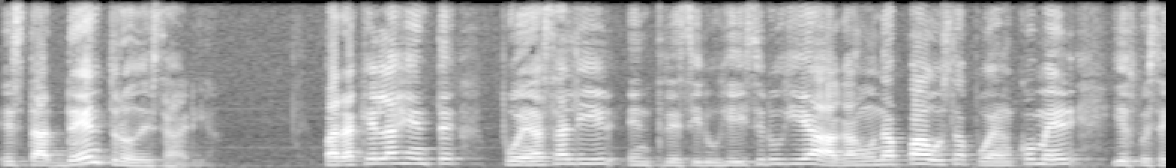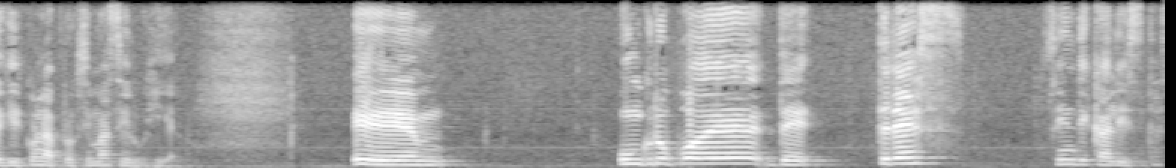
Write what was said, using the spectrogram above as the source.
está dentro de esa área, para que la gente pueda salir entre cirugía y cirugía, hagan una pausa, puedan comer y después seguir con la próxima cirugía. Em, un grupo de, de tres sindicalistas,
